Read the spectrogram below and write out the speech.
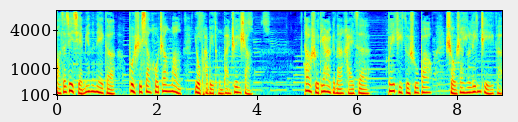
跑在最前面的那个不时向后张望，又怕被同伴追上。倒数第二个男孩子背着一个书包，手上又拎着一个。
